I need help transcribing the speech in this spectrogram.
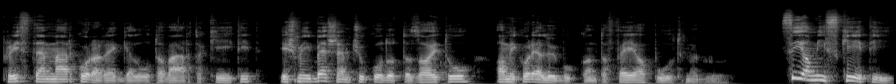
Kristen már kora reggel óta várta Kétit, és még be sem csukódott az ajtó, amikor előbukkant a feje a pult mögül. – Szia, Miss Katie!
